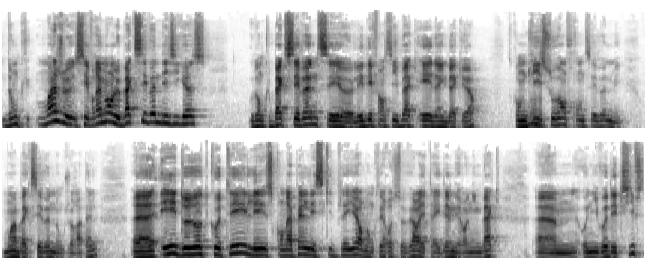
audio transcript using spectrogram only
donc moi je c'est vraiment le back seven des Eagles. Donc back seven c'est euh, les defensive back et les linebackers. Ce qu'on utilise souvent front seven mais moins back seven donc je rappelle. Euh, et de l'autre côté les ce qu'on appelle les skill players donc les receveurs, les tight ends, les running backs euh, au niveau des Chiefs,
